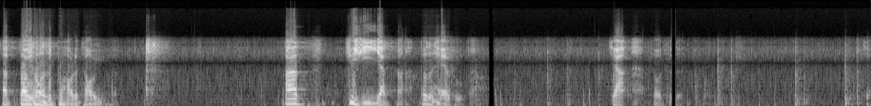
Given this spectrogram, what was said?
那遭遇通常是不好的遭遇。它句型一样啊，都是 have 加受词加，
